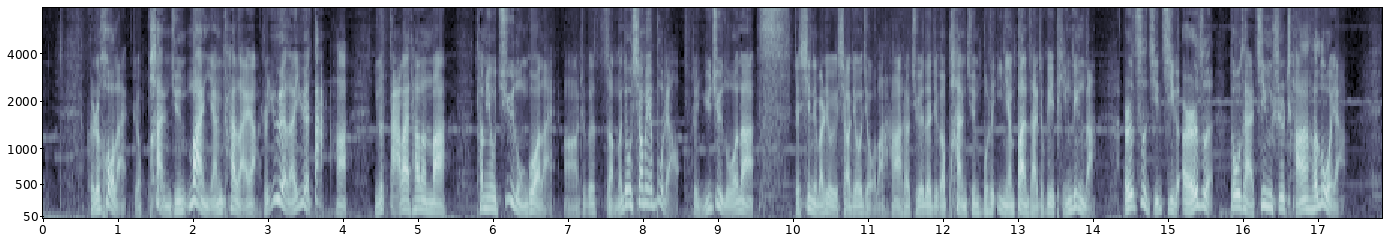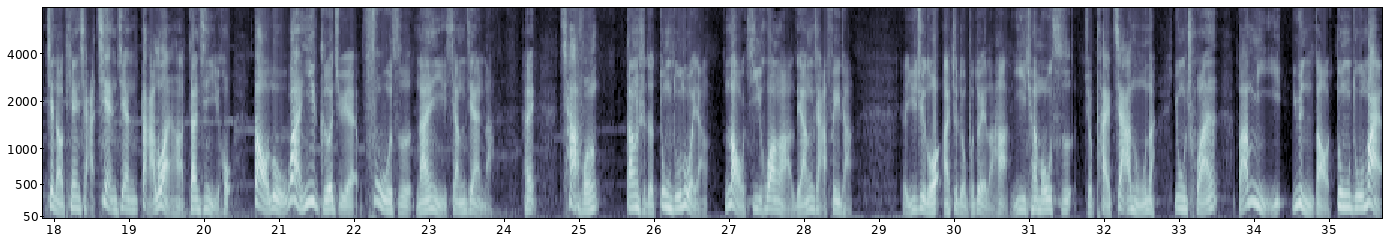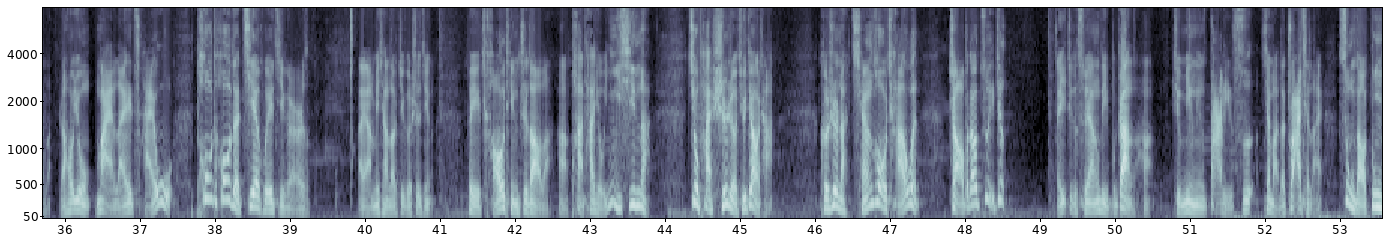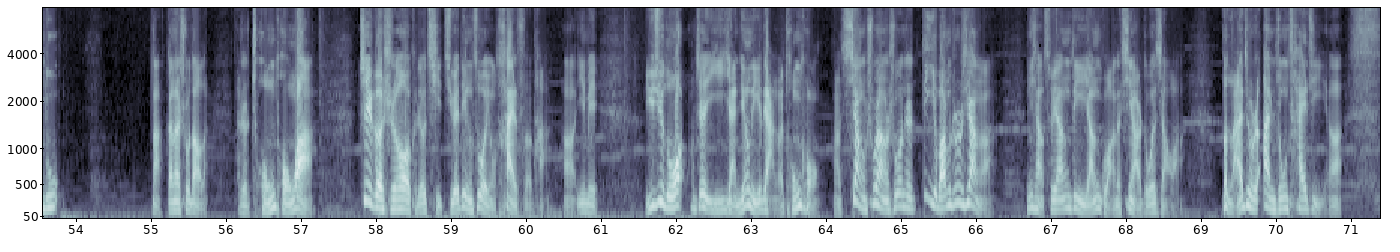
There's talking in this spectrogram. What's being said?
可是后来，这个叛军蔓延开来啊，是越来越大啊！你说打败他们吧，他们又聚拢过来啊，这个怎么都消灭不了。这于巨罗呢，这心里边就有小九九了哈，他觉得这个叛军不是一年半载就可以平定的，而自己几个儿子都在京师长安和洛阳，见到天下渐渐大乱啊，担心以后道路万一隔绝，父子难以相见呐。嘿，恰逢当时的东都洛阳闹饥荒啊，粮价飞涨。这于巨罗啊，这就不对了哈！以权谋私，就派家奴呢，用船把米运到东都卖了，然后用买来财物偷偷的接回几个儿子。哎呀，没想到这个事情被朝廷知道了啊，怕他有异心呐，就派使者去调查。可是呢，前后查问找不到罪证。哎，这个隋炀帝不干了哈，就命令大理寺先把他抓起来，送到东都。啊，刚才说到了，他是重瞳啊。这个时候可就起决定作用，害死了他啊！因为于巨罗这眼睛里两个瞳孔啊，相书上说那帝王之相啊。你想隋炀帝杨广的心眼多小啊，本来就是暗中猜忌啊，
